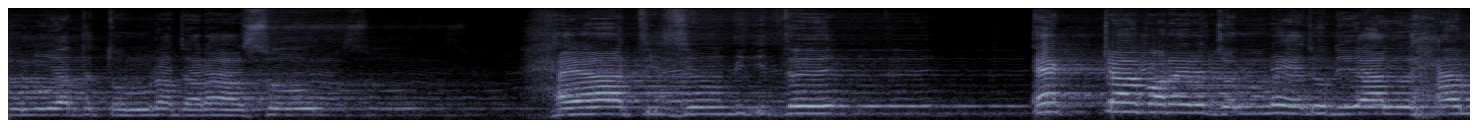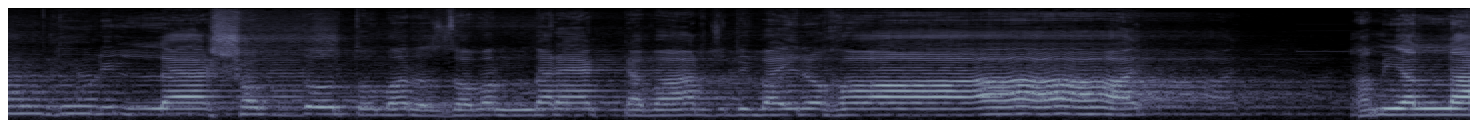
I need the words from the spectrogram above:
দুনিয়াতে তোমরা যারা আছো, হায়াতি জিন্দিগিতে একটা বারের জন্য যদি আলহামদুলিল্লাহ শব্দ তোমার জবান দ্বারা একটা বার যদি বাইর হয়, আমি আল্লাহ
